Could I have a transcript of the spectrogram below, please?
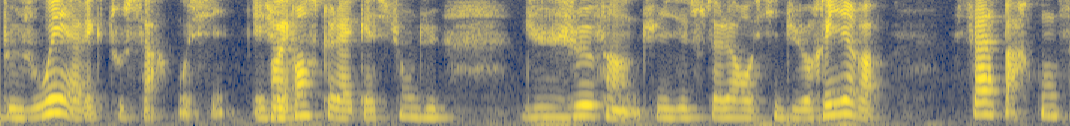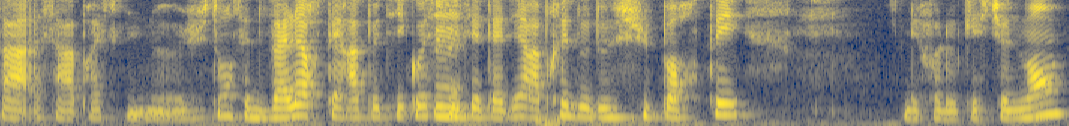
peut jouer avec tout ça aussi. Et je pense que la question du, du jeu, enfin, tu disais tout à l'heure aussi du rire, ça, par contre, ça, ça a presque une, justement cette valeur thérapeutique aussi, mm. c'est-à-dire après de, de supporter des fois le questionnement,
